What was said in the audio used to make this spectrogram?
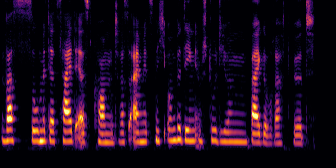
was so mit der Zeit erst kommt, was einem jetzt nicht unbedingt im Studium beigebracht wird.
